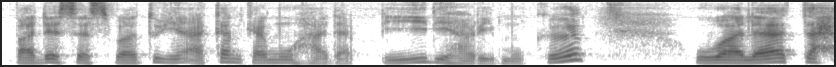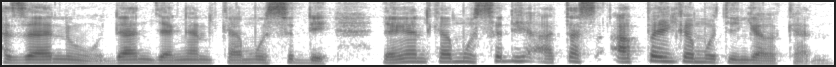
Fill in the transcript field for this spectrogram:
pada sesuatu yang akan kamu hadapi di hari muka wala tahzanu dan jangan kamu sedih. Jangan kamu sedih atas apa yang kamu tinggalkan.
